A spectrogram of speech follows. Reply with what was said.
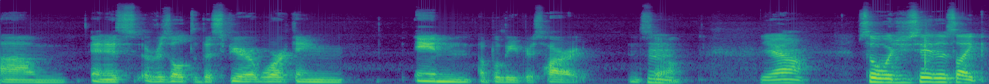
um, and it's a result of the Spirit working in a believer's heart, and so. Yeah. So would you say there's like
